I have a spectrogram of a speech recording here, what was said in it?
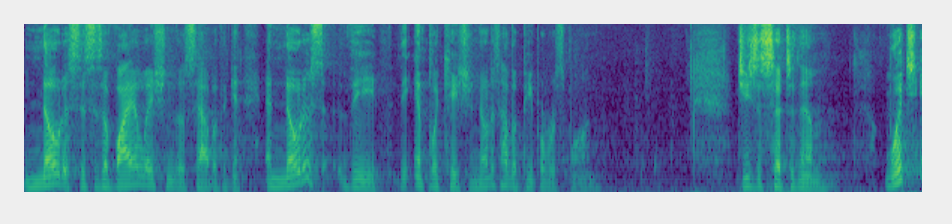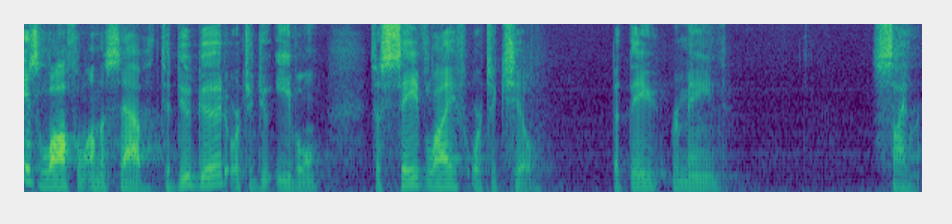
Notice this is a violation of the Sabbath again. And notice the, the implication. Notice how the people respond. Jesus said to them, Which is lawful on the Sabbath, to do good or to do evil, to save life or to kill? But they remained silent.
